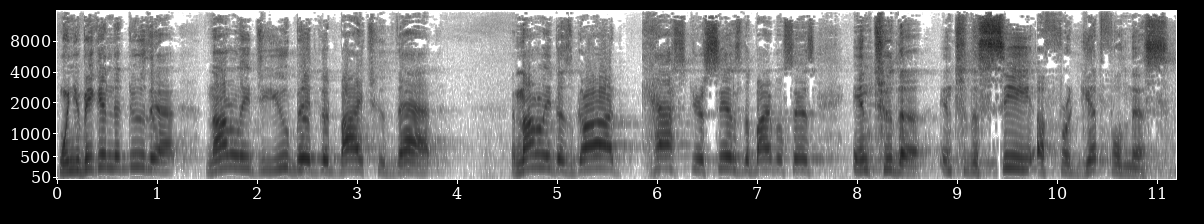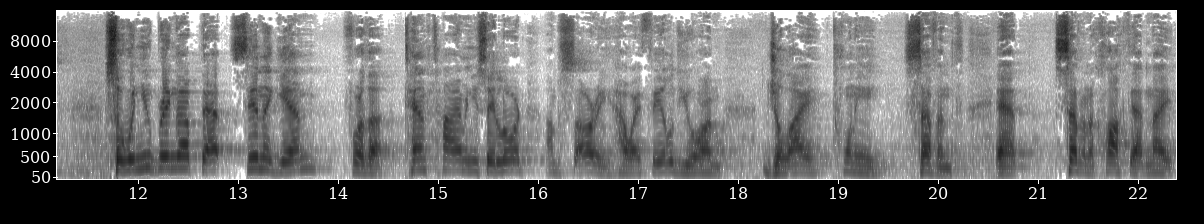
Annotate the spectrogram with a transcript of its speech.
When you begin to do that, not only do you bid goodbye to that, and not only does God cast your sins, the Bible says, into the, into the sea of forgetfulness. So when you bring up that sin again for the tenth time and you say, Lord, I'm sorry how I failed you on July 27th at 7 o'clock that night,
